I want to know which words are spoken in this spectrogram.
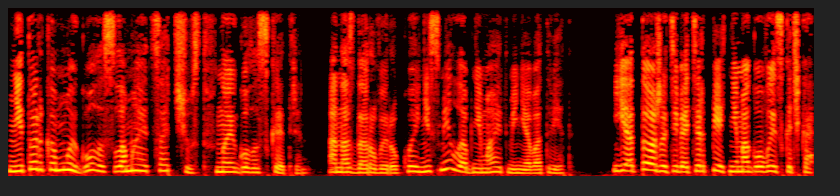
Не только мой голос ломается от чувств, но и голос Кэтрин. Она здоровой рукой не смело обнимает меня в ответ. «Я тоже тебя терпеть не могу, выскочка!»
